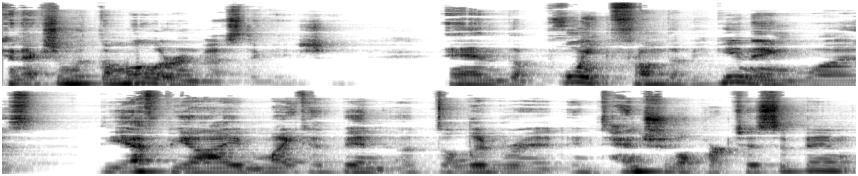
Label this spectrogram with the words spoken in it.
connection with the Mueller investigation. And the point from the beginning was the FBI might have been a deliberate, intentional participant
